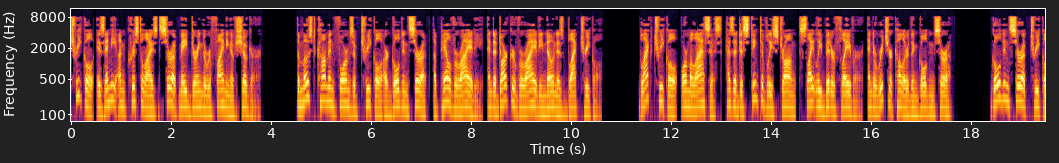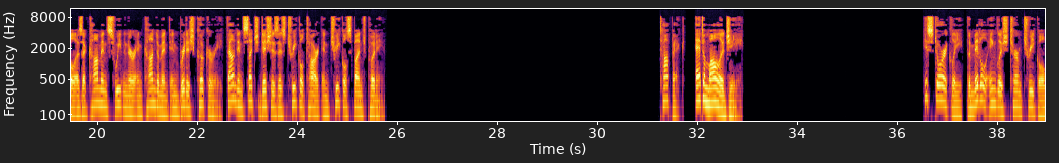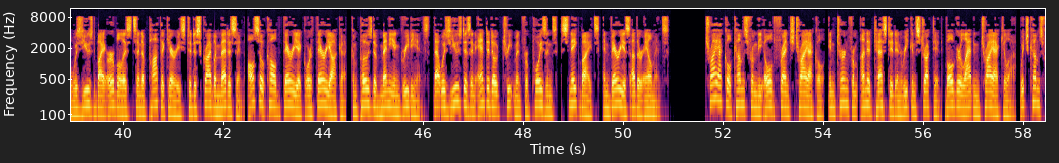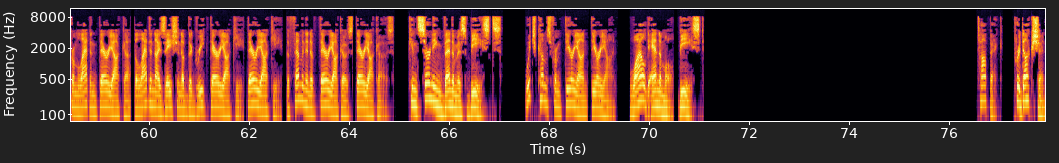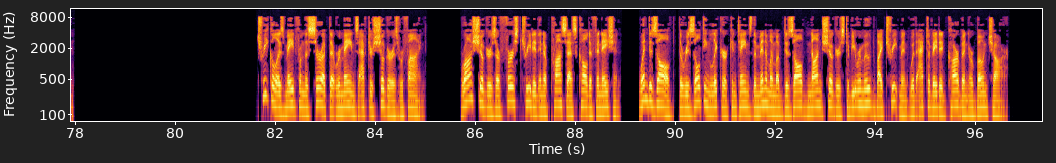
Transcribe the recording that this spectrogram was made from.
Treacle is any uncrystallized syrup made during the refining of sugar. The most common forms of treacle are golden syrup, a pale variety, and a darker variety known as black treacle. Black treacle, or molasses, has a distinctively strong, slightly bitter flavor, and a richer color than golden syrup. Golden syrup treacle is a common sweetener and condiment in British cookery, found in such dishes as treacle tart and treacle sponge pudding. Etymology Historically, the Middle English term treacle was used by herbalists and apothecaries to describe a medicine also called theriac or theriaca, composed of many ingredients, that was used as an antidote treatment for poisons, snakebites, and various other ailments. Triacle comes from the Old French triacle, in turn from unattested and reconstructed Vulgar Latin triacula, which comes from Latin theriaca, the Latinization of the Greek theriaki, theriaki the feminine of theriakos, theriakos concerning venomous beasts, which comes from therion, therion wild animal, beast. Topic: Production. Treacle is made from the syrup that remains after sugar is refined. Raw sugars are first treated in a process called affination. When dissolved, the resulting liquor contains the minimum of dissolved non-sugars to be removed by treatment with activated carbon or bone char.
